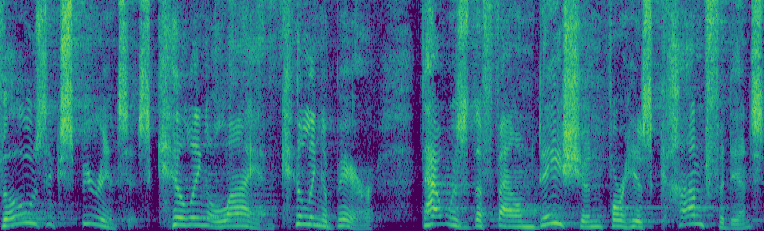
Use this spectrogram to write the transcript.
Those experiences, killing a lion, killing a bear, that was the foundation for his confidence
